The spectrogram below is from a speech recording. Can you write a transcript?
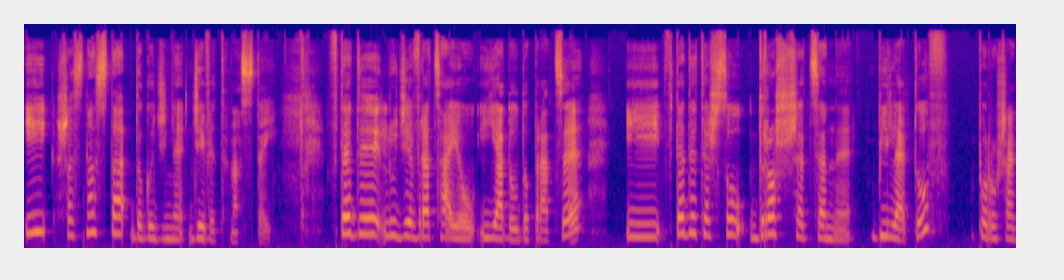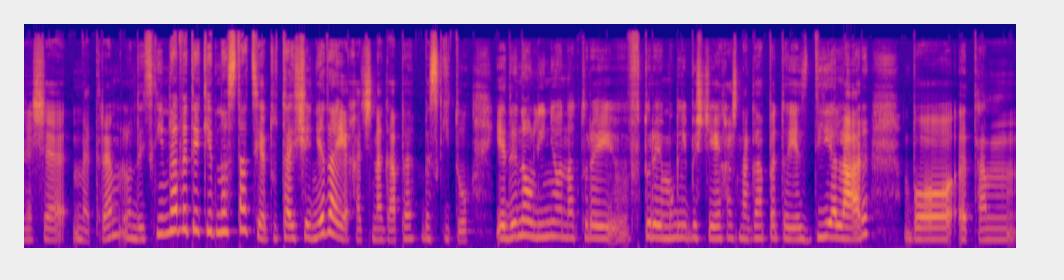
i 16 do godziny 19. Wtedy ludzie wracają i jadą do pracy i wtedy też są droższe ceny biletów poruszania się metrem londyńskim, nawet jak jedna stacja. Tutaj się nie da jechać na gapę bez kitu. Jedyną linią, na której, w której moglibyście jechać na gapę, to jest DLR, bo tam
